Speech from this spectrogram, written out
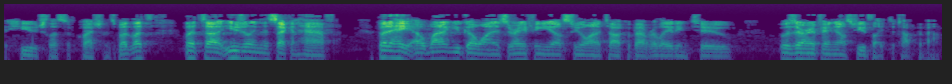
huge list of questions, but let's let's uh, usually in the second half. But hey, uh, why don't you go on? Is there anything else you want to talk about relating to? Was there anything else you'd like to talk about?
